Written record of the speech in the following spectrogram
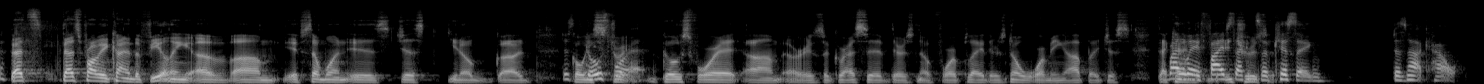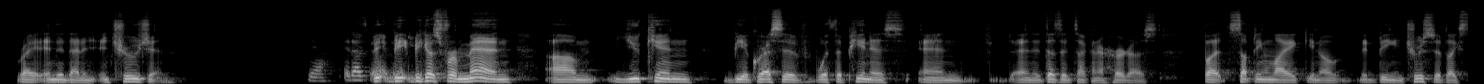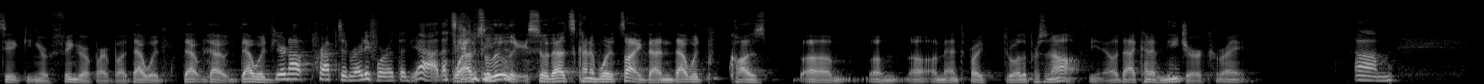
That's that's probably kind of the feeling of um, if someone is just you know uh, Just going goes straight, for it. goes for it, um, or is aggressive. There's no foreplay. There's no warming up. But just that. By kind the way, of five seconds of kissing does not count. right? And then that in- intrusion, Yeah, it does. be, be, because for men, um, you can be aggressive with the penis, and and it doesn't. It's not going to hurt us. But something like you know it being intrusive, like sticking your finger up our butt, that would that that that would If you're not prepped and ready for it, then yeah, that's well gonna be- absolutely. So that's kind of what it's like. That and that would cause um, um, a man to probably throw the person off. You know that kind of Mm-hmm. knee jerk, right? Um,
